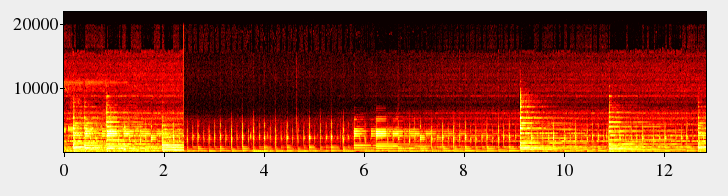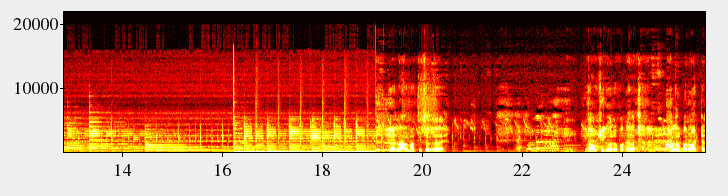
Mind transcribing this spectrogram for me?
आणि हे लाल मातीचं घर आहे. गावची घरं बघायला छान खरोखर बरं वाटतं.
